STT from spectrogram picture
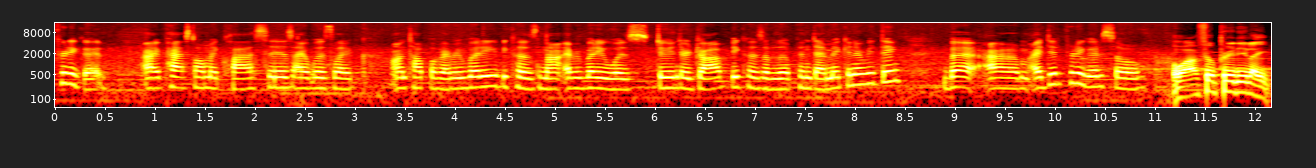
pretty good. I passed all my classes. I was like on top of everybody because not everybody was doing their job because of the pandemic and everything. But um, I did pretty good, so. Well, I feel pretty like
